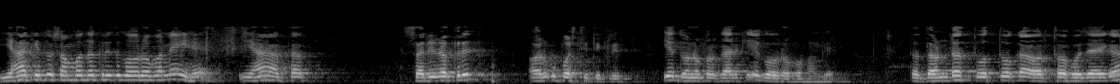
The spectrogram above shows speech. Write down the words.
यहाँ किंतु संबंधकृत गौरव नहीं है। यहाँ अर्थात शरीरकृत और उपस्थितिकृत, ये दोनों प्रकार के गौरव होंगे। तो दंड तत्व का अर्थ हो जाएगा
